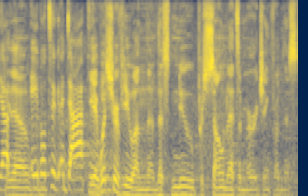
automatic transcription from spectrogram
Yep, you know. able to adapt. Yeah, what's your view on the, this new persona that's emerging from this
